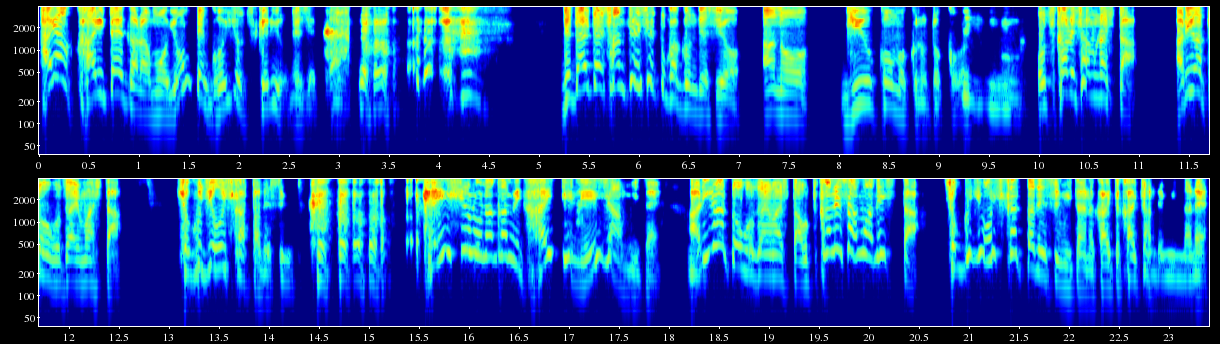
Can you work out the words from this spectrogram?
早く帰りたいからもう4.5以上つけるよね、絶対。で、大体3点セット書くんですよ。あの、自由項目のとこう。んうんお疲れ様でした。ありがとうございました。食事美味しかったです。みたいな研修の中身書いてねえじゃん、みたいな。ありがとうございました。お疲れ様でした。食事美味しかったです、みたいな書いて書いちゃうんで、みんなね。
